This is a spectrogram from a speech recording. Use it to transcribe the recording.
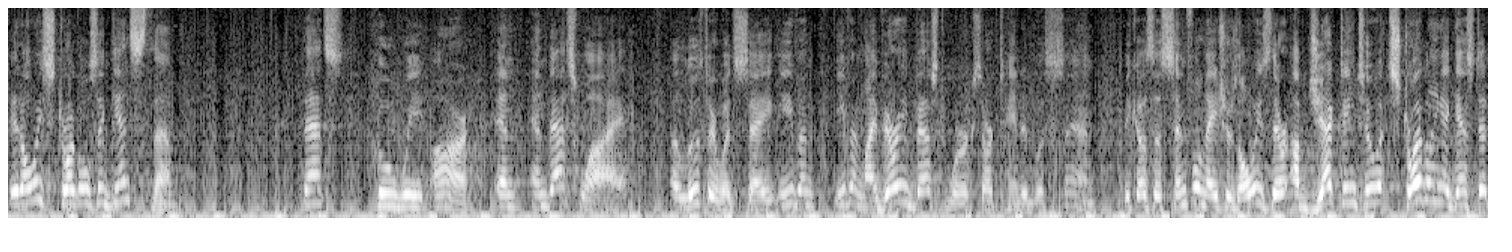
It always struggles against them. That's who we are. And, and that's why Luther would say, even, even my very best works are tainted with sin. Because the sinful nature is always there, objecting to it, struggling against it,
